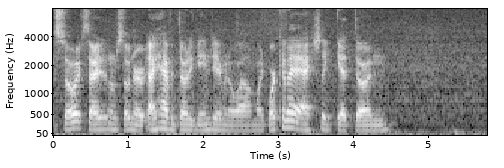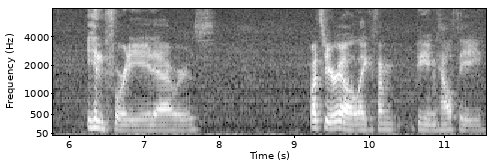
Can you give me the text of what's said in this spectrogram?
so excited. I'm so nervous. I haven't done a game jam in a while. I'm like, what could I actually get done in 48 hours? Let's be real. Like, if I'm being healthy,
